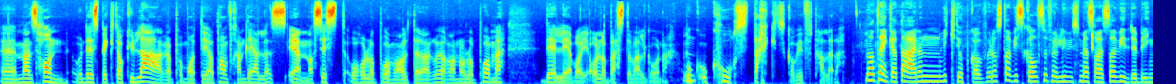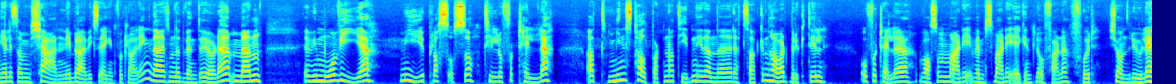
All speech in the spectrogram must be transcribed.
Eh, mens han, og det spektakulære på en måte i at han fremdeles er en nazist og holder på med alt det der røret han holder på med, det lever i aller beste velgående. Og, og hvor sterkt skal vi fortelle det? Men da tenker jeg at det er en viktig oppgave for oss. da. Vi skal selvfølgelig som jeg sa viderebringe liksom kjernen i Breiviks egen forklaring. Det er liksom nødvendig å gjøre det. Men eh, vi må vie mye plass også til å fortelle at minst halvparten av tiden i denne rettssaken har vært brukt til å fortelle som de, hvem som er de egentlige ofrene for 22.07.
